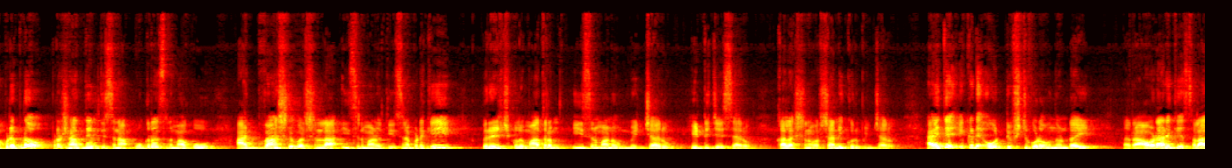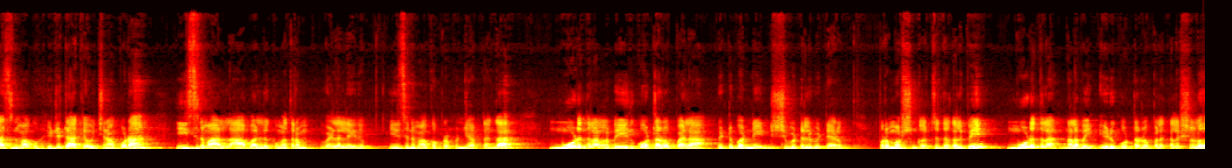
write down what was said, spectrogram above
అప్పుడెప్పుడో ప్రశాంత్ నీల్ తీసిన ఉగ్రం సినిమాకు అడ్వాన్స్డ్ వెర్షన్లా ఈ సినిమాను తీసినప్పటికీ ప్రేక్షకులు మాత్రం ఈ సినిమాను మెచ్చారు హిట్ చేశారు కలెక్షన్ వర్షాన్ని కురిపించారు. అయితే ఇక్కడే ఓ ట్విస్ట్ కూడా ఉందండి. రావడానికి సలా సినిమాకు హిట్ టాకే వచ్చినా కూడా ఈ సినిమా లాభాలకు మాత్రం వెళ్ళలేదు. ఈ సినిమాకు ప్రపంచవ్యాప్తంగా మూడు వందల నలభై ఐదు కోట్ల రూపాయల పెట్టుబడిని డిస్ట్రిబ్యూటర్లు పెట్టారు. ప్రమోషన్ ఖర్చుతో కలిపి మూడు వందల నలభై ఏడు కోట్ల రూపాయల కలెక్షన్లు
